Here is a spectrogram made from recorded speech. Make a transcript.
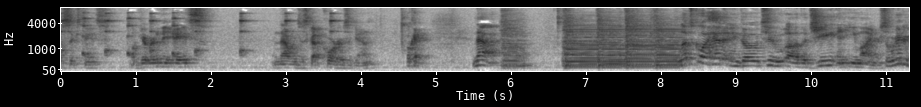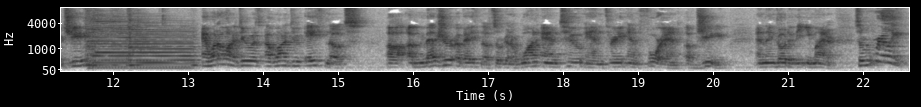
The 16ths. I'll get rid of the eighths. And now we just got quarters again. Okay, now, let's go ahead and go to uh, the G and E minor. So we're going to do G. And what I want to do is I want to do eighth notes, uh, a measure of eighth notes. So we're going to 1 and 2 and 3 and 4 and of G, and then go to the E minor. So really,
